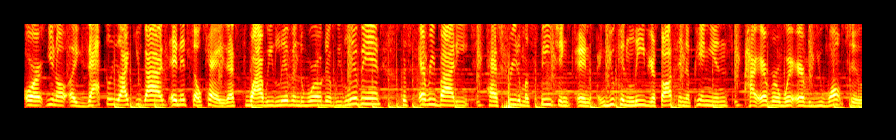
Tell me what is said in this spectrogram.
or you know exactly like you guys and it's okay. That's why we live in the world that we live in because everybody has freedom of speech and, and you can leave your thoughts and opinions however wherever you want to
